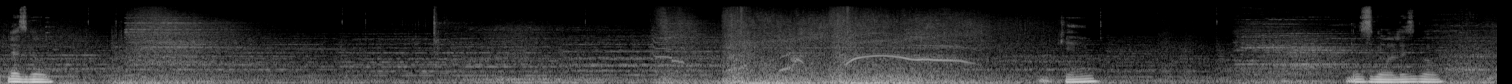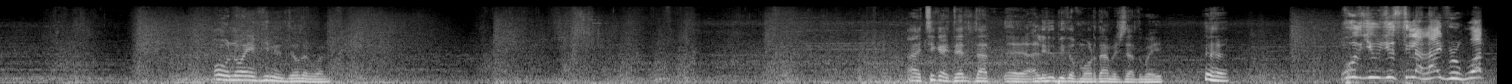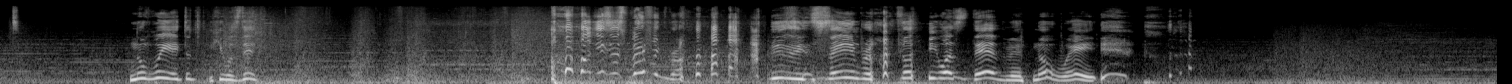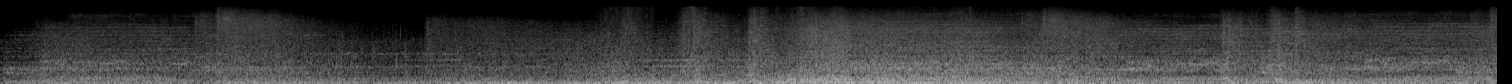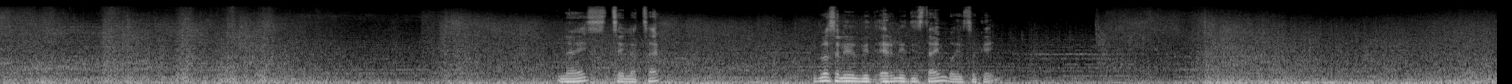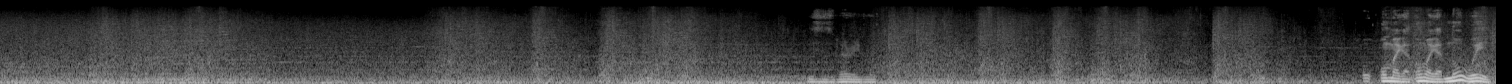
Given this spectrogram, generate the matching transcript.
Let's go. Okay. Let's go, let's go. Oh no, I'm the other one. I think I did that uh, a little bit of more damage that way. you you still alive, or What? No way! I thought he was dead. This is perfect, bro. this is insane, bro. I thought he was dead, man. No way. Nice, tail attack. It was a little bit early this time, but it's okay. This is very good. Oh, oh my god, oh my god, no way.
